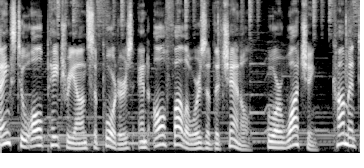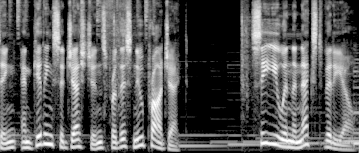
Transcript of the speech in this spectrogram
Thanks to all Patreon supporters and all followers of the channel who are watching, commenting and giving suggestions for this new project. See you in the next video.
